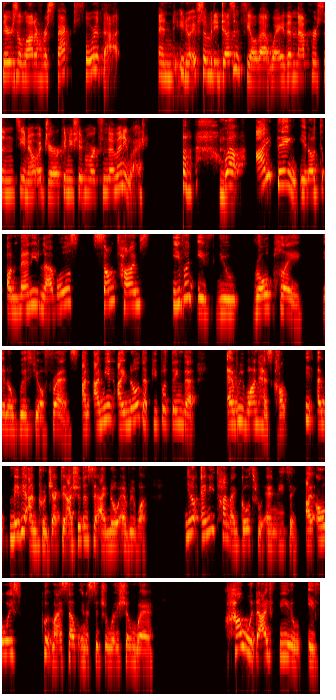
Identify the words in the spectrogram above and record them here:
there's a lot of respect for that. And, you know, if somebody doesn't feel that way, then that person's, you know, a jerk and you shouldn't work for them anyway. well, I think, you know, on many levels, sometimes even if you role play, you know, with your friends, I, I mean, I know that people think that everyone has, com- eh, maybe I'm projecting. I shouldn't say I know everyone. You know, anytime I go through anything, I always put myself in a situation where how would I feel if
